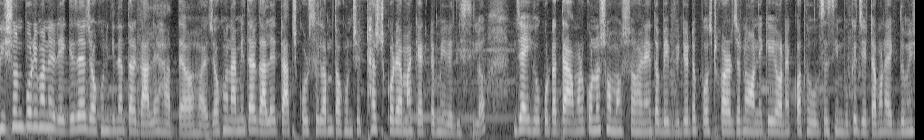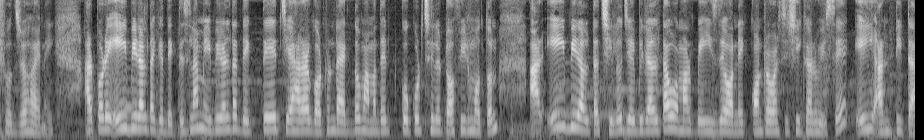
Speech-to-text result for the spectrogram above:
ভীষণ পরিমাণে রেগে যায় যখন কিনা তার গালে হাত দেওয়া হয়। যখন আমি তার গালে টাচ করছিলাম, তখন সে ঠাস করে আমাকে একটা মেরে দিছিল যাই হোক, ওটাতে আমার কোনো সমস্যা হয় নাই। তবে ভিডিওটা পোস্ট করার জন্য অনেকেই অনেক কথা বলছে সিম্বুকে, যেটা আমার একদমই সহ্য হয় নাই। আর পরে এই বিড়ালটাকে দেখতেছিলাম। এই বিড়ালটা দেখতে চেহারার গঠনটা একদম আমাদের কোকোর ছেলে টফির মতন। আর এই বিড়ালটা ছিল, যে বিড়ালটাও আমার পেইজে অনেক কন্ট্রোভার্সি শিকার হয়েছে, এই আন্টিটা।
